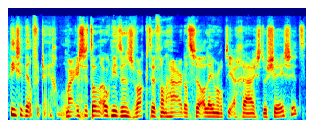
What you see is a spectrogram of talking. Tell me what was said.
die ze wil vertegenwoordigen. Maar is het dan ook niet een zwakte van haar dat ze alleen maar op die agrarische dossiers zit?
